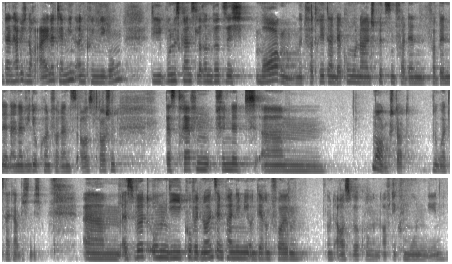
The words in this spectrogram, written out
Und dann habe ich noch eine Terminankündigung. Die Bundeskanzlerin wird sich morgen mit Vertretern der kommunalen Spitzenverbände in einer Videokonferenz austauschen. Das Treffen findet ähm, morgen statt. Eine Uhrzeit habe ich nicht. Ähm, es wird um die Covid-19-Pandemie und deren Folgen und Auswirkungen auf die Kommunen gehen.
